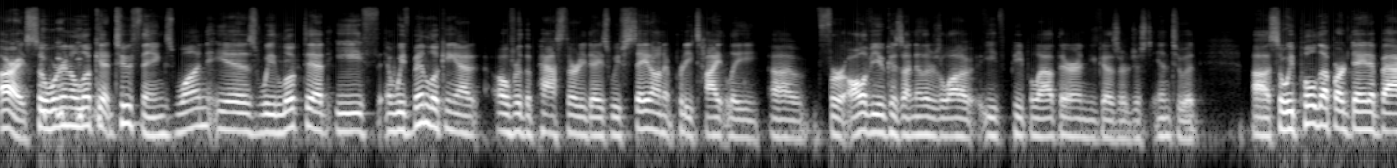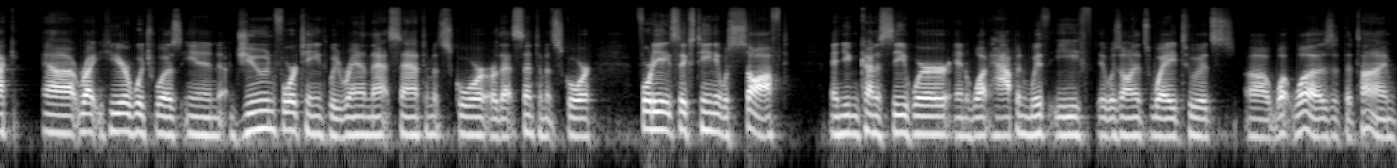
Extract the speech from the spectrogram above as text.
All right, so we're going to look at two things. One is we looked at ETH, and we've been looking at it over the past 30 days. We've stayed on it pretty tightly uh, for all of you because I know there's a lot of ETH people out there, and you guys are just into it. Uh, so we pulled up our data back uh, right here, which was in June 14th. We ran that sentiment score or that sentiment score, 4816. It was soft, and you can kind of see where and what happened with ETH. It was on its way to its uh, what was at the time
